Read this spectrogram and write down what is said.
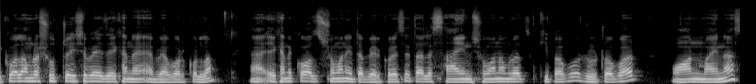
equal আমরা সূত্র হিসেবে যে এখানে ব্যবহার করলাম এখানে কজ সমান এটা বের করেছে, তাহলে সাইন সমান আমরা কি পাবো? Root over one minus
